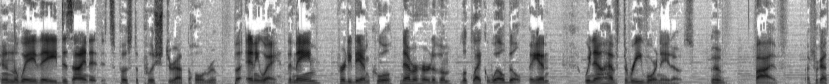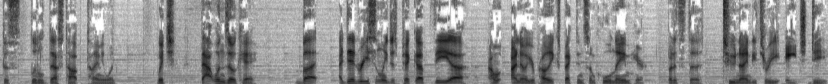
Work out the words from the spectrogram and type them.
And the way they design it, it's supposed to push throughout the whole room. But anyway, the name, pretty damn cool. Never heard of them. Look like a well built fan. We now have three Vornados. Uh, five. I forgot this little desktop tiny one, which that one's okay. But I did recently just pick up the. Uh, I, I know you're probably expecting some cool name here, but it's the 293 HD.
